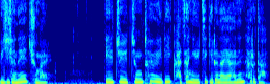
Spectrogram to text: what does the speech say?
뮤지션의 주말. 일주일 중 토요일이 가장 일찍 일어나야 하는 하루다.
